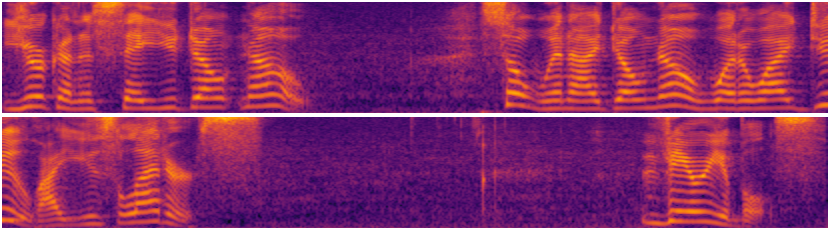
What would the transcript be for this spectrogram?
you're going to say you don't know. So when I don't know, what do I do? I use letters. Variables.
